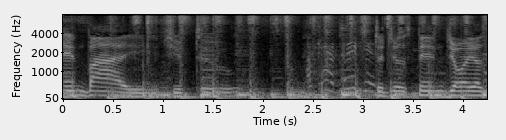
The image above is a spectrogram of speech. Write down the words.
invite you to to just enjoy us.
